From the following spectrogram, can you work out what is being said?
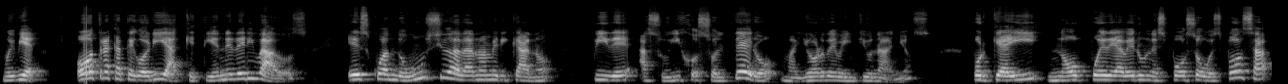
Muy bien. Otra categoría que tiene derivados es cuando un ciudadano americano pide a su hijo soltero mayor de 21 años, porque ahí no puede haber un esposo o esposa,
